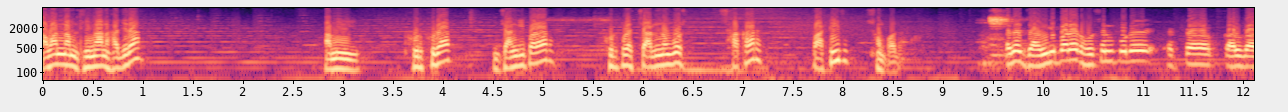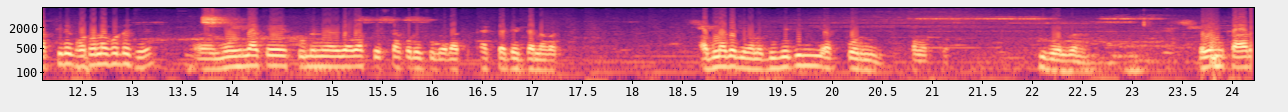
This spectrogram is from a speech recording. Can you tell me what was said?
আমার নাম ধীমান হাজরা। আমি ফুরফুরার জাঙ্গিপাড়ার ফুরফুরা চার নম্বর শাখার পার্টির সম্পাদক। আচ্ছা জাঙ্গিপাড়ার হোসেনপুরে একটা কাল রাত্রিরে ঘটনা ঘটেছে। মহিলাকে তুলে নিয়ে যাওয়ার চেষ্টা করেছিল একটা দেড়টা নাগাদ। আপনাদের মানে বিজেপি এক কর্মী সমস্ত কি বলবেন? এবং তার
